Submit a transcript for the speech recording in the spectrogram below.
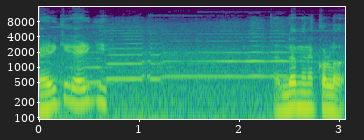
കഴിക്ക് കഴിക്ക് എല്ലാം നിനക്കുള്ളത്.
